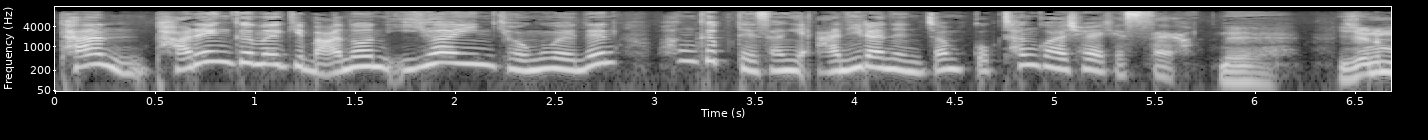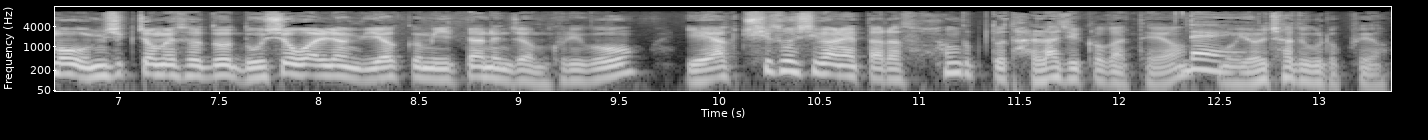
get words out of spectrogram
단 발행 금액이 만 원 이하인 경우에는 환급 대상이 아니라는 점 꼭 참고하셔야겠어요. 네. 이제는 뭐 음식점에서도 노쇼 관련 위약금이 있다는 점 그리고 예약 취소 시간에 따라서 환급도 달라질 것 같아요. 네. 뭐 열차도 그렇고요.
